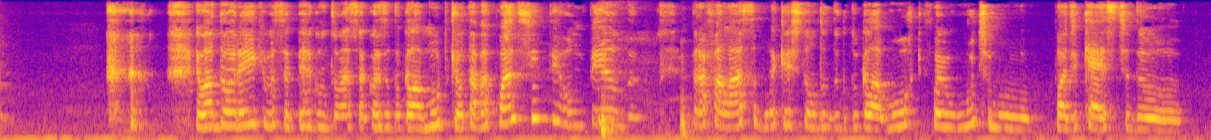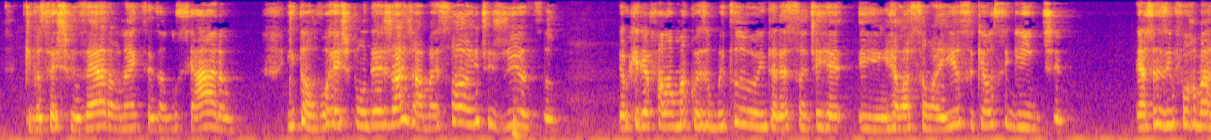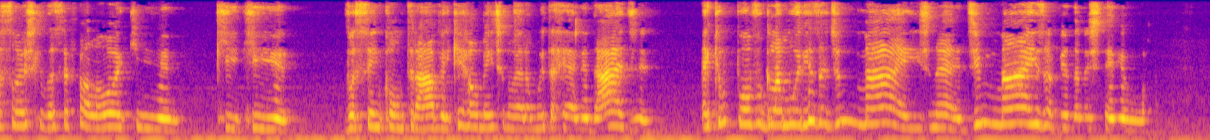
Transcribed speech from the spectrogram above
Eu adorei que você perguntou essa coisa do glamour, porque eu estava quase te interrompendo para falar sobre a questão do, do, do, glamour, que foi o último podcast do que vocês fizeram, né? Que vocês anunciaram. Então, vou responder já já, mas só antes disso, eu queria falar uma coisa muito interessante em, relação a isso, que é o seguinte: essas informações que você falou que, que, que você encontrava e que realmente não era muita realidade, é que o povo glamoriza demais, né? Demais a vida no exterior.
